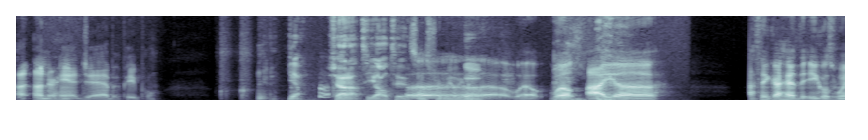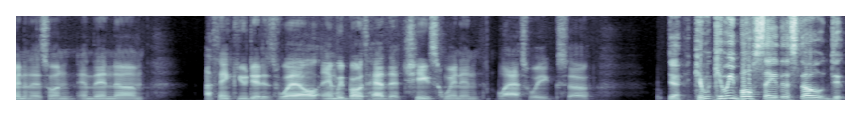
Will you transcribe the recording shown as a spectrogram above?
an underhand jab at people. yeah shout out to y'all too Sounds familiar. Uh, well, well, I uh, I think I had the Eagles winning this one, and then um, I think you did as well, and we both had the Chiefs winning last week. So Yeah. Can we can we both say this though? Do,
